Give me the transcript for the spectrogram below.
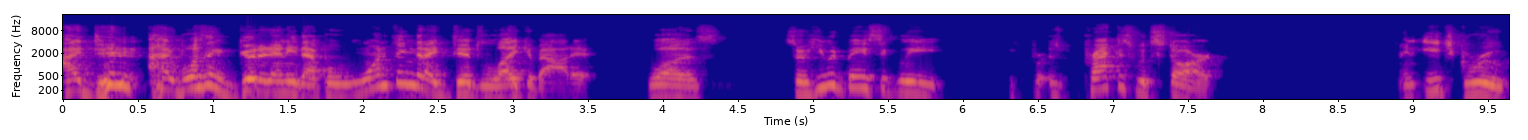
i didn't i wasn't good at any of that but one thing that i did like about it was so he would basically practice would start and each group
